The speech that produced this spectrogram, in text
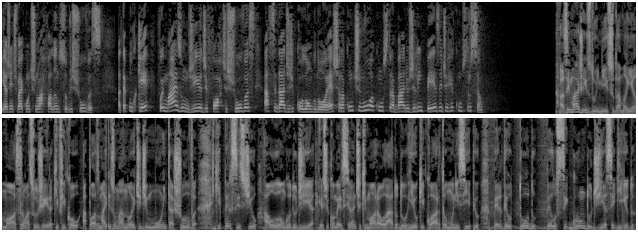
E a gente vai continuar falando sobre chuvas. Até porque foi mais um dia de fortes chuvas. A cidade de Colombo, no oeste, ela continua com os trabalhos de limpeza e de reconstrução. As imagens do início da manhã mostram a sujeira que ficou após mais uma noite de muita chuva que persistiu ao longo do dia. Este comerciante que mora ao lado do rio que corta o município perdeu tudo pelo segundo dia seguido.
